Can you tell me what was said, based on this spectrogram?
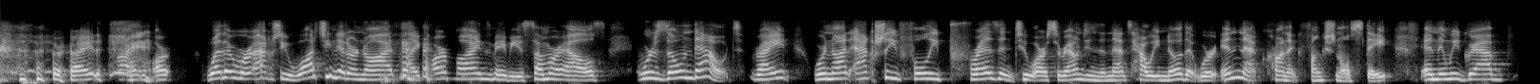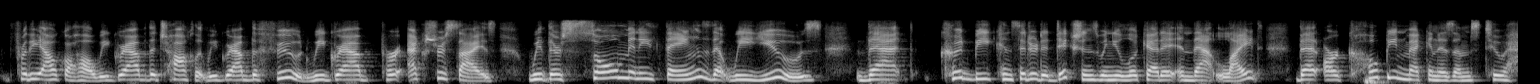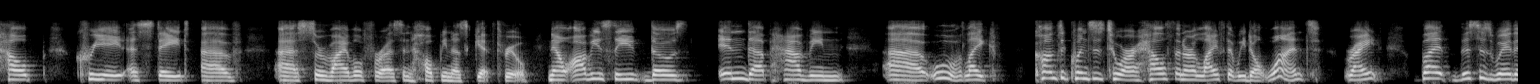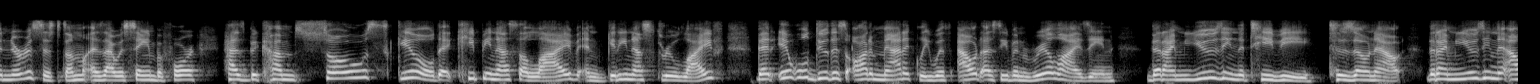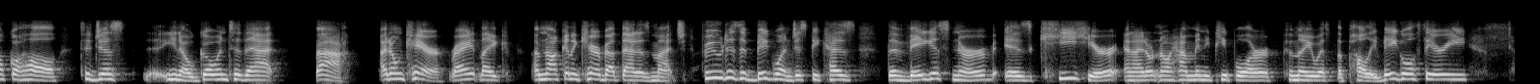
right, right. Whether we're actually watching it or not, like our minds maybe somewhere else, we're zoned out, right? We're not actually fully present to our surroundings. And that's how we know that we're in that chronic functional state. And then we grab for the alcohol, we grab the chocolate, we grab the food, we grab for exercise. We, there's so many things that we use that could be considered addictions when you look at it in that light that are coping mechanisms to help create a state of uh, survival for us and helping us get through. Now, obviously, those end up having, uh, ooh, like consequences to our health and our life that we don't want, right? But this is where the nervous system, as I was saying before, has become so skilled at keeping us alive and getting us through life that it will do this automatically without us even realizing that I'm using the TV to zone out, that I'm using the alcohol to just, you know, go into that, ah, I don't care, right? Like, I'm not going to care about that as much. Food is a big one just because the vagus nerve is key here. And I don't know how many people are familiar with the polyvagal theory,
